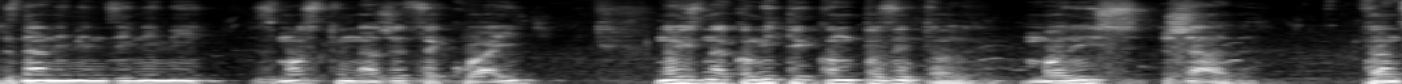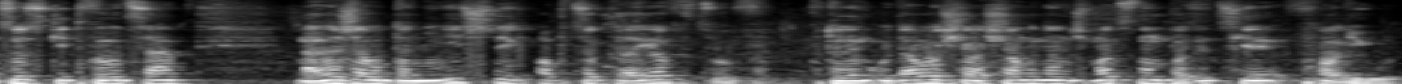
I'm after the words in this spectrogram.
znany m.in. z Mostu na rzece Kwai, no i znakomity kompozytor Maurice Jarre. Francuski twórca należał do nielicznych obcokrajowców, którym udało się osiągnąć mocną pozycję w Hollywood.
